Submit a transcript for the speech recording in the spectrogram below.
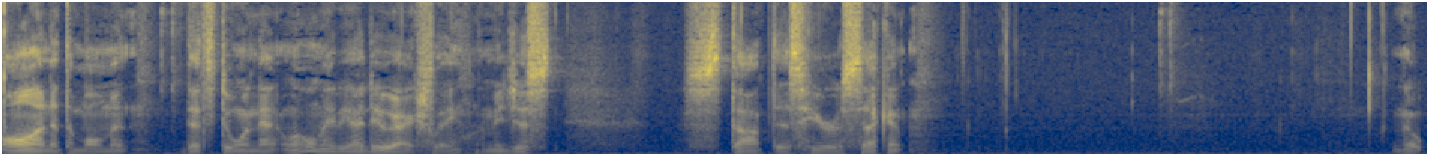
on at the moment that's doing that. Well, maybe I do actually. Let me just stop this here a second. Nope,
